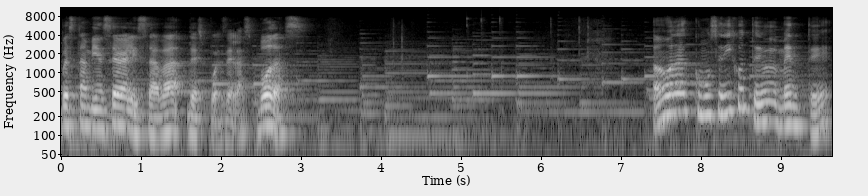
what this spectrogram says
pues también se realizaba después de las bodas. Ahora, como se dijo anteriormente,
